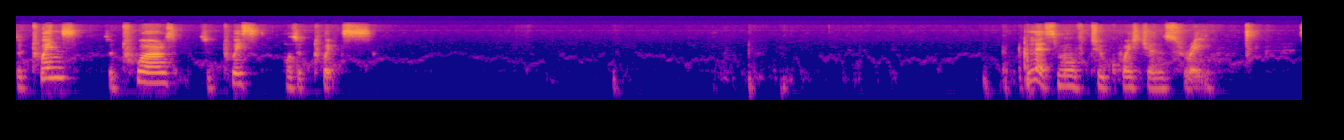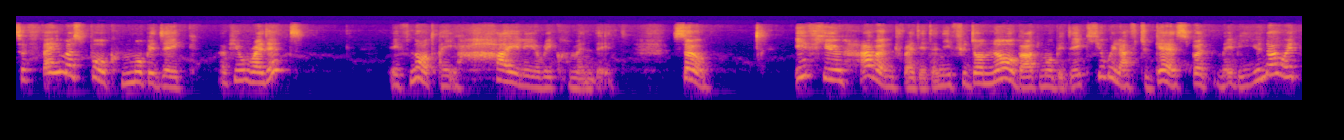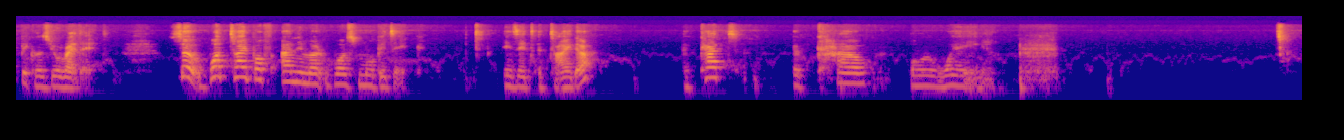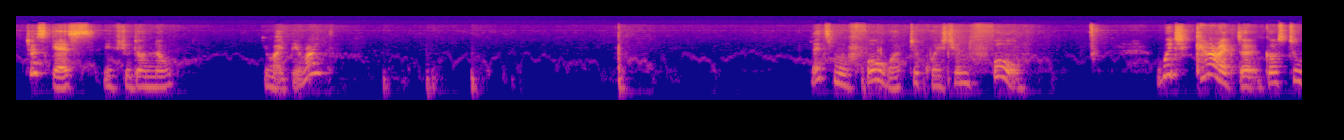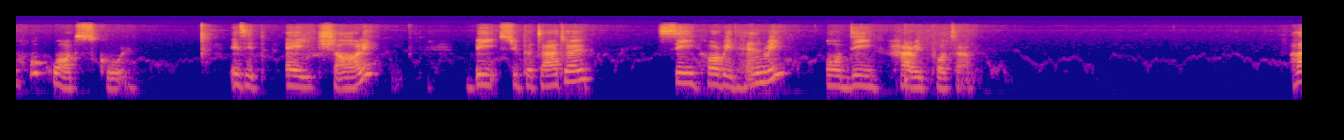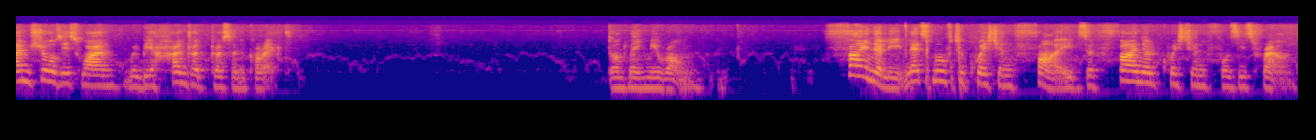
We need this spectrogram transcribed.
the twins, the twirls, the twist, or the twits. Let's move to question three. It's a famous book, Moby Dick. Have you read it? If not, I highly recommend it. So if you haven't read it and if you don't know about Moby Dick, you will have to guess, but maybe you know it because you read it. So what type of animal was Moby Dick? Is it a tiger, a cat, a cow, or a whale? Just guess if you don't know. You might be right. Let's move forward to question four. Which character goes to Hogwarts School? Is it A, Charlie, B, Supertato, C, Horrid Henry, or D, Harry Potter? I'm sure this one will be 100% correct. Don't make me wrong. Finally, let's move to question five, the final question for this round.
